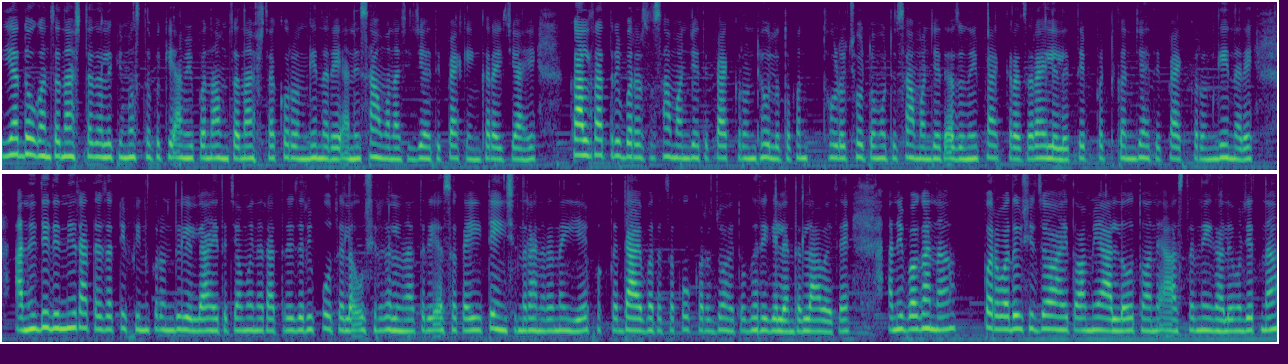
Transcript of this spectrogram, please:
या दोघांचा नाश्ता झाला की मस्तपैकी आम्ही पण आमचा नाश्ता करून घेणार आहे आणि सामानाची जी आहे ती पॅकिंग करायची आहे. काल रात्री बरंचसं सामान जे आहे ते पॅक करून ठेवलं होतं पण थोडं छोटं मोठं सामान जे आहे ते अजूनही पॅक करायचं राहिलेलं आहे. ते पटकन जे आहे ते पॅक करून घेणार आहे. आणि दीदींनी रात्रीचा टिफिन करून दिलेला आहे त्याच्यामुळे रात्री जरी पोचायला उशीर झाला ना तरी असं काही टेन्शन राहणार नाही आहे फक्त डाळ भाताचा कुकर जो आहे तो घरी गेल्यानंतर लावायचा आहे. आणि बघा ना परवा दिवशी जो आहे तो आम्ही आलो होतो आणि आज तर निघालो. म्हणजे ना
